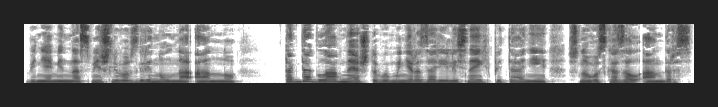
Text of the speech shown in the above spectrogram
Вениамин насмешливо взглянул на Анну — «Тогда главное, чтобы мы не разорились на их питании», — снова сказал Андерс.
